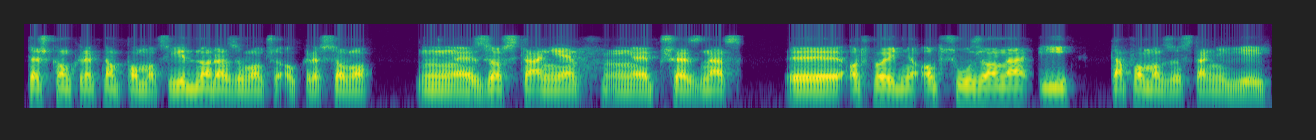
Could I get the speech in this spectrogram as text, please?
też konkretną pomoc jednorazową czy okresową, mm, zostanie mm, przez nas y, odpowiednio obsłużona i ta pomoc zostanie jej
